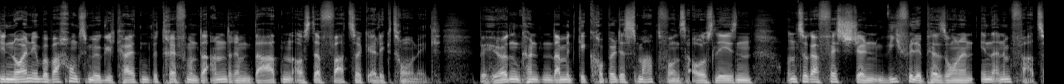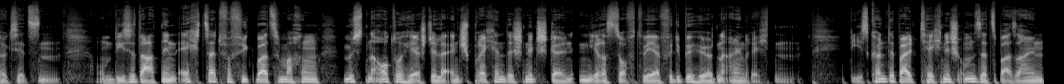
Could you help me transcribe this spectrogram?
Die neuen Überwachungsmöglichkeiten betreffen unter anderem Daten aus der Fahrzeugelektronik. Behörden könnten damit gekoppelte Smartphones auslesen und sogar feststellen, wie viele Personen in einem Fahrzeug sitzen. Um diese Daten in Echtzeit verfügbar zu machen, müssten Autohersteller entsprechende Schnittstellen in ihrer Software für die Behörden einrichten. Dies könnte bald technisch umsetzbar sein,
